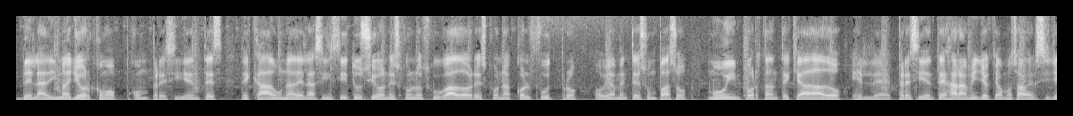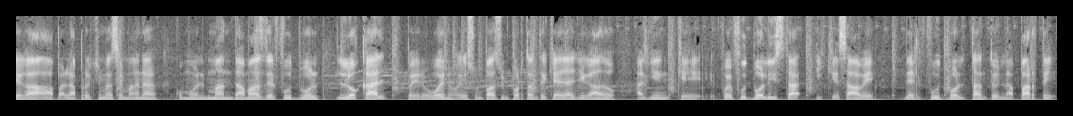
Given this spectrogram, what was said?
de la DIMAYOR como con presidentes de cada una de las instituciones, con los jugadores, con Acol Pro. Obviamente es un paso muy importante que ha dado el eh, presidente Jaramillo, que vamos a ver si llega la próxima semana como el mandamás del fútbol local. Pero bueno, es un paso importante que haya llegado alguien que fue futbolista y que sabe del fútbol tanto en la parte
